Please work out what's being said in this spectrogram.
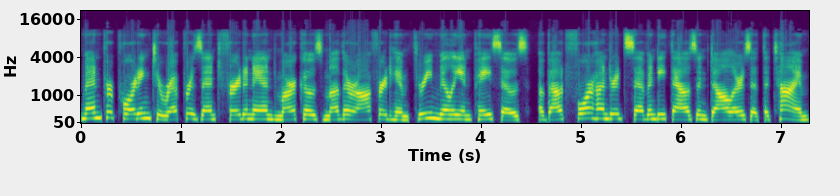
Men purporting to represent Ferdinand Marcos' mother offered him 3 million pesos, about $470,000 at the time,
